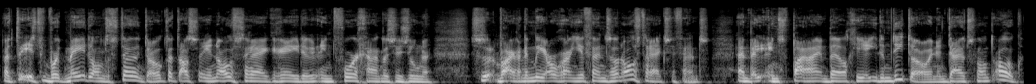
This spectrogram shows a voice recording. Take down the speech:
Dat is, wordt mede ondersteund ook. Dat als ze in Oostenrijk reden in voorgaande seizoenen. waren er meer Oranje fans dan Oostenrijkse fans. En in Spa en België idem dito. En in Duitsland ook.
